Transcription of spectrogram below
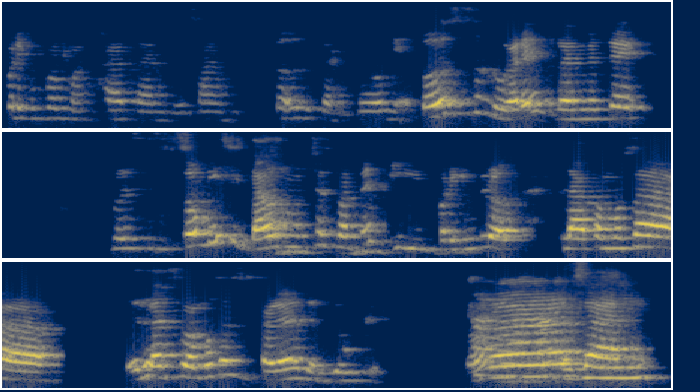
por ejemplo, Manhattan, Los Ángeles, California, todos esos lugares realmente pues, son visitados en muchas partes y, por ejemplo, la famosa, las famosas escaleras del Duque. Ah, o sea, sí.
